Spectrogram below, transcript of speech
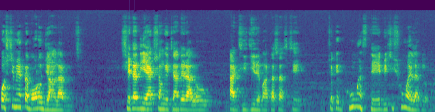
পশ্চিমে একটা বড় জানলা রয়েছে। সেটা দিয়ে একসঙ্গে চাঁদের আলো আর ঝিঝিরে বাতাস আসছে। চোখে ঘুম আসতে বেশি সময় লাগল না।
